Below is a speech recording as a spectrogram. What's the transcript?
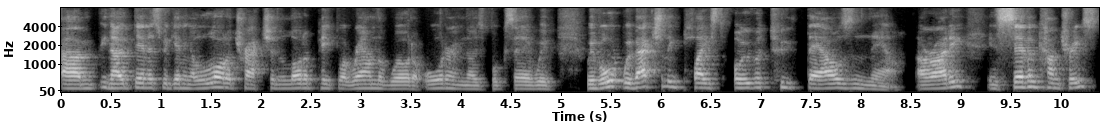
Um, you know, Dennis, we're getting a lot of traction. A lot of people around the world are ordering those books there. We've we've all, we've actually placed over two thousand now. Alrighty, in seven countries.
